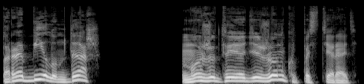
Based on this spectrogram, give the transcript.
«Парабеллум дашь?» «Может, и одежонку постирать?»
